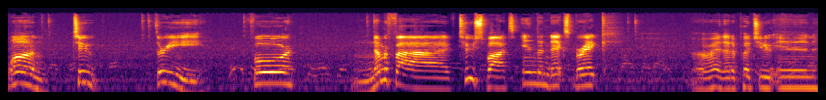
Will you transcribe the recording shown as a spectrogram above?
One, two, three, four, number five, two spots in the next break. All right, that'll put you in.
